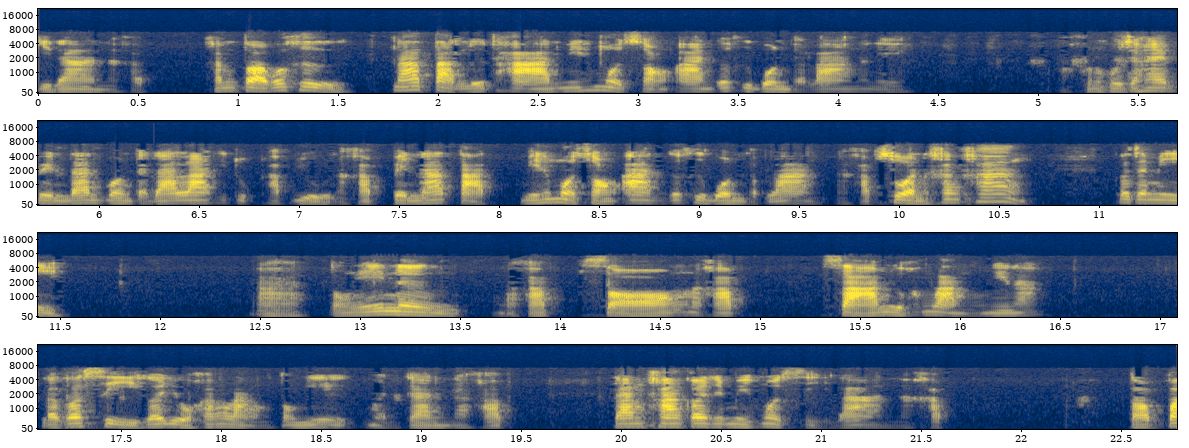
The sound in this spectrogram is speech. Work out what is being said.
กี่ด้านนะครับคำตอบก็คือหน้าตัดหรือฐานมีทั้งหมด 2 อันก็คือบนกับล่างนั่นเองคุณครูจะให้เป็นด้านบนกับด้านล่างที่ถูกทับอยู่นะครับ เป็นหน้าตัดมีทั้งหมด 2 อันก็คือบนกับล่างนะครับ ส่วนข้างๆ ก็จะมี อ่าตรงนี้หนึ่งนะครับสองนะครับสามอยู่ข้างหลังตรงนี้นะ แล้วก็สี่ก็อยู่ข้างหลังตรงนี้เหมือนกันนะครับ ด้านข้างก็จะมีทั้งหมดสี่ด้านนะครับ ต่อไป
